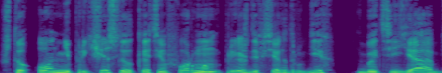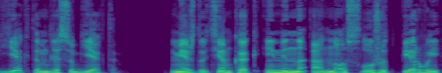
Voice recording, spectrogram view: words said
что он не причислил к этим формам прежде всех других бытия объектом для субъекта, между тем, как именно оно служит первой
